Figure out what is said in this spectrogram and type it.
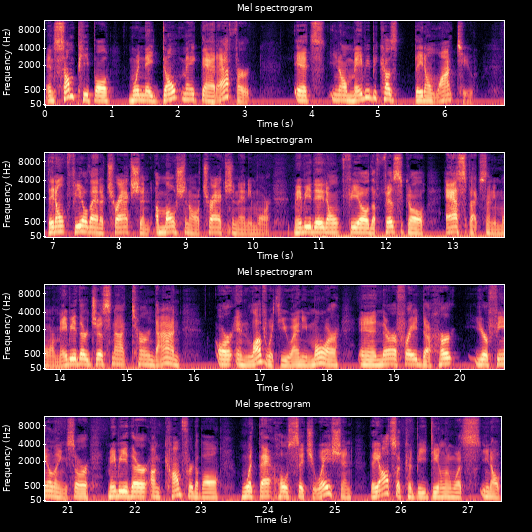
And some people, when they don't make that effort, it's, you know, maybe because they don't want to. They don't feel that attraction, emotional attraction anymore. Maybe they don't feel the physical aspects anymore. Maybe they're just not turned on or in love with you anymore and they're afraid to hurt your feelings or maybe they're uncomfortable with that whole situation they also could be dealing with you know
